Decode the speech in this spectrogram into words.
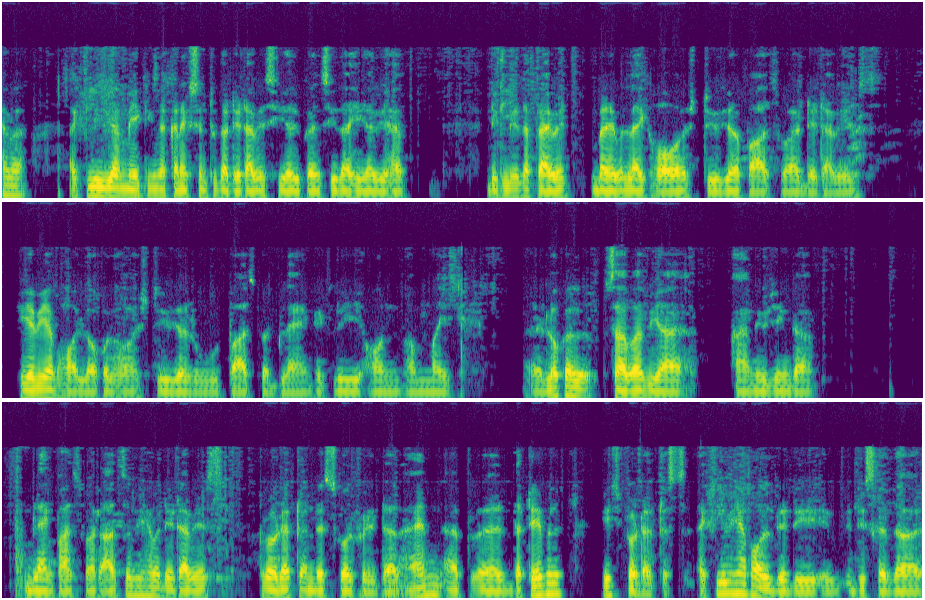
have a actually we are making the connection to the database here. You can see that here we have declared the private variable like host user password database. Here we have local host user root password blank. Actually on, on my uh, local server we are i'm using the blank password. Also we have a database product underscore filter and uh, uh, the table is product actually we have already discussed the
